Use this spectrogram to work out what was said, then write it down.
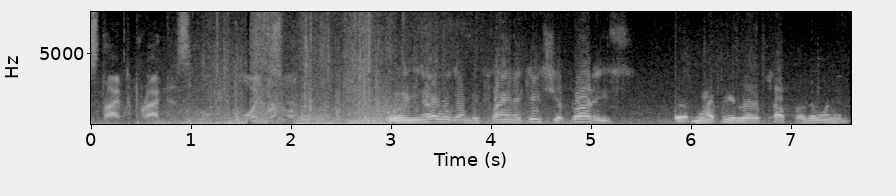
Use this time to practice. We'll be deployed soon. Well, you know we're gonna be playing against your buddies. It might be a little tougher to win.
